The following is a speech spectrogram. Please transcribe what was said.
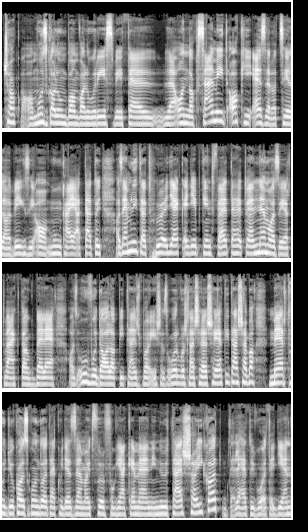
csak a mozgalomban való részvétel le annak számít, aki ezzel a célral végzi a munkáját. Tehát, hogy az említett hölgyek egyébként feltehetően nem azért vágtak bele az óvoda alapításba és az orvoslás elsajátításába, mert hogy ők azt gondolták, hogy ezzel majd föl fogják emelni nőtársaikat, de lehet, hogy volt egy ilyen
